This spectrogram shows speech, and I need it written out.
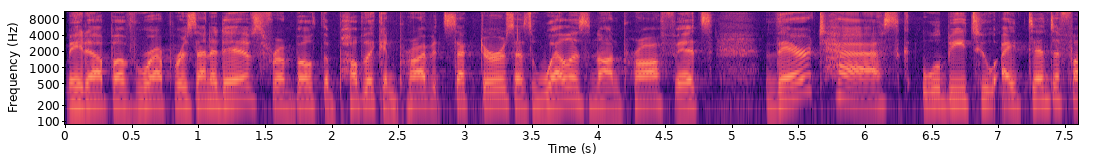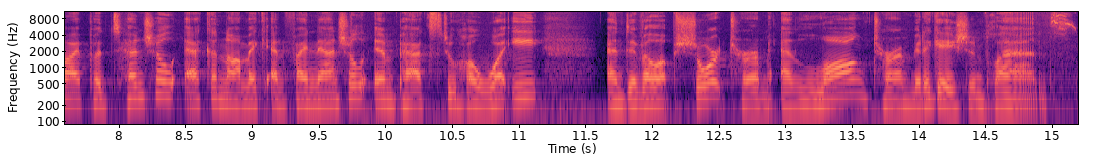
Made up of representatives from both the public and private sectors, as well as nonprofits, their task will be to identify potential economic and financial impacts to Hawaii and develop short term and long term mitigation plans.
